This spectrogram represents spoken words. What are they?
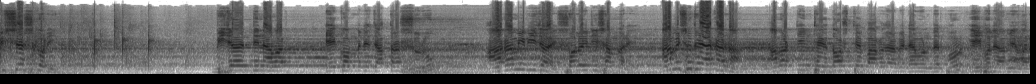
বিশ্বাস করি, বিজয়ের দিন আমার এই কোম্পানির যাত্রা শুরু। আগামী বিজয় ষোলোই ডিসেম্বরে। আমি শুধু একা না, আমার তিন থেকে দশ থেকে বারো যাবে ডায়মন্ডের পর এই বলে আমি আমার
